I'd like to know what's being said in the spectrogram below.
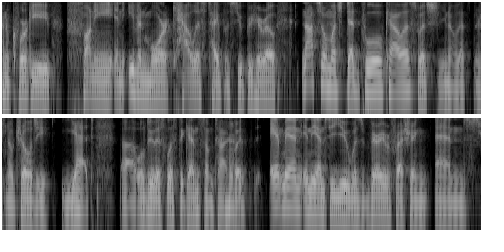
kind of quirky, funny, and even more callous type of superhero, not so much Deadpool callous, which, you know, that's there's no trilogy yet. Uh, we'll do this list again sometime, but Ant-Man in the MCU was very refreshing and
